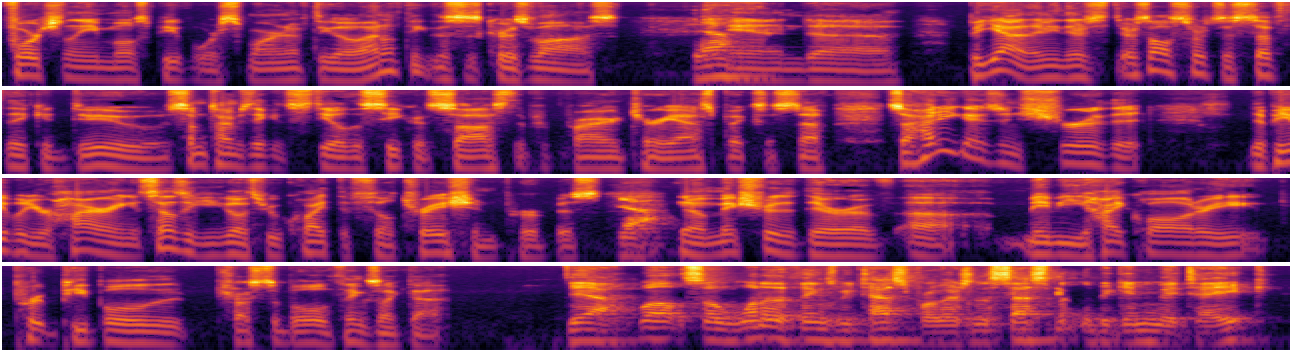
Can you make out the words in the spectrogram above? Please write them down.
fortunately, most people were smart enough to go, "I don't think this is Chris Voss." yeah. and uh but yeah i mean there's there's all sorts of stuff they could do sometimes they could steal the secret sauce the proprietary aspects and stuff so how do you guys ensure that the people you're hiring it sounds like you go through quite the filtration purpose Yeah. you know make sure that they're of uh maybe high quality per- people trustable things like that Yeah. Well, so one of the things we test for, there's an assessment in the beginning they take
